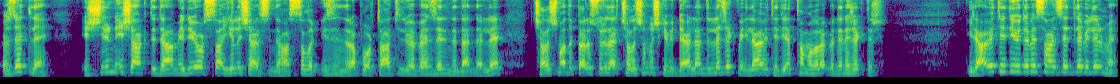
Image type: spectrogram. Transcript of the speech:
Özetle işçinin iş akdi devam ediyorsa yıl içerisinde hastalık, izin, rapor, tatil ve benzeri nedenlerle çalışmadıkları süreler çalışılmış gibi değerlendirilecek ve ilave hediye tam olarak ödenecektir. İlave hediye ödemesi hazredilebilir mi?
